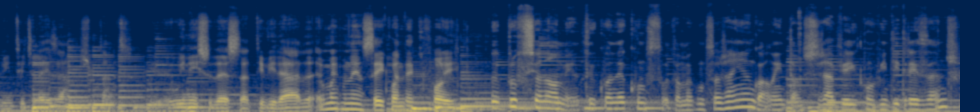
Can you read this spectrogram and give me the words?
23 anos, portanto, o início dessa atividade, eu mesmo nem sei quando é que foi. Profissionalmente, quando é que começou? Também começou já em Angola, então já veio com 23 anos?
